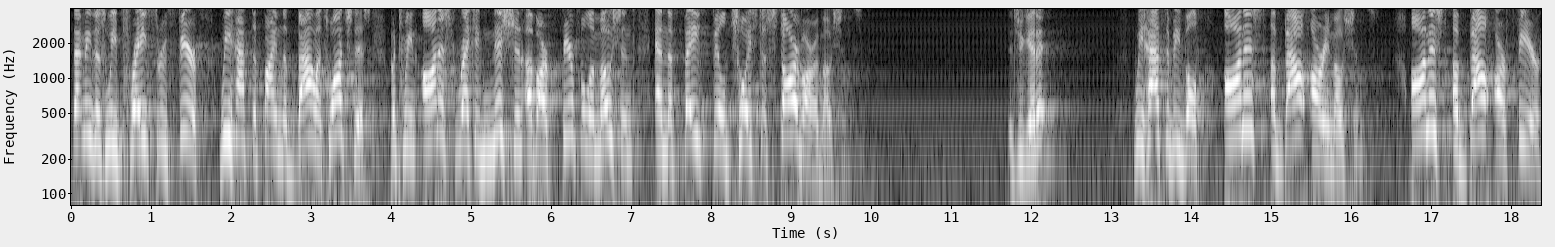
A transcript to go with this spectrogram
That means as we pray through fear, we have to find the balance, watch this, between honest recognition of our fearful emotions and the faith filled choice to starve our emotions. Did you get it? We have to be both honest about our emotions, honest about our fear,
